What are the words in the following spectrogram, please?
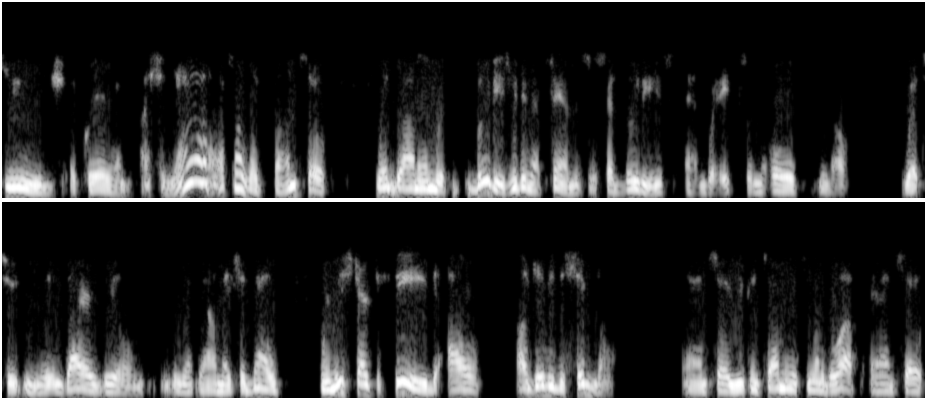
huge aquarium. I said, "Yeah, that sounds like fun." So went down in with booties. We didn't have fins, just had booties and weights and the whole, you know, wetsuit and the entire deal. We went down. They said, "No, when we start to feed, I'll I'll give you the signal, and so you can tell me if you want to go up." And so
